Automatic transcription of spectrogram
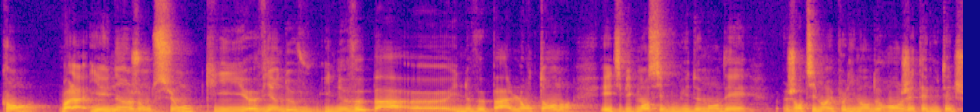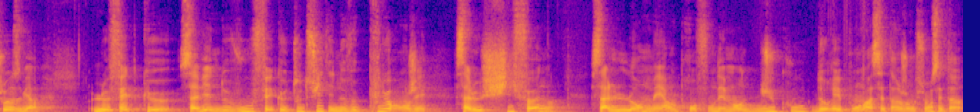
quand voilà, il y a une injonction qui vient de vous. Il ne veut pas, il ne veut pas l'entendre. Et typiquement, si vous lui demandez gentiment et poliment de ranger telle ou telle chose, eh bien, le fait que ça vienne de vous fait que tout de suite, il ne veut plus ranger. Ça le chiffonne, ça l'emmerde profondément, du coup, de répondre à cette injonction. C'est un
